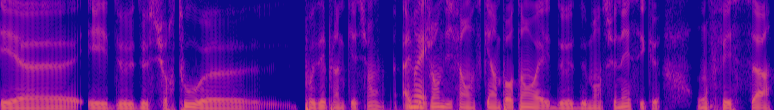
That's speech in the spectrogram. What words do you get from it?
et, euh, et de, de surtout euh, poser plein de questions à des gens différents. Ce qui est important de, de, mentionner, c'est que on fait ça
